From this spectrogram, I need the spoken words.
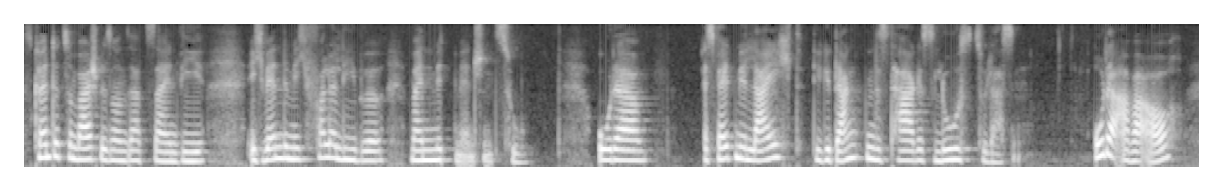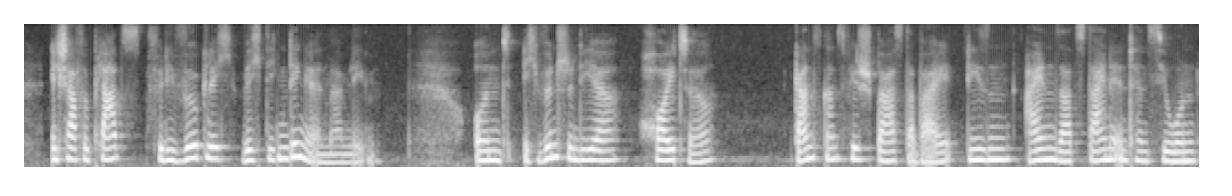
es könnte zum Beispiel so ein Satz sein wie, ich wende mich voller Liebe meinen Mitmenschen zu. Oder es fällt mir leicht, die Gedanken des Tages loszulassen. Oder aber auch, ich schaffe Platz für die wirklich wichtigen Dinge in meinem Leben. Und ich wünsche dir heute ganz, ganz viel Spaß dabei, diesen Einsatz, deine Intention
